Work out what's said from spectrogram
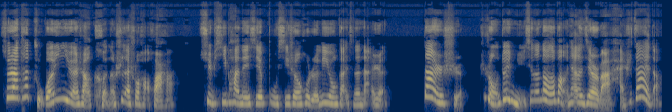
虽然他主观意愿上可能是在说好话哈。去批判那些不牺牲或者利用感情的男人，但是这种对女性的道德绑架的劲儿吧，还是在的。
